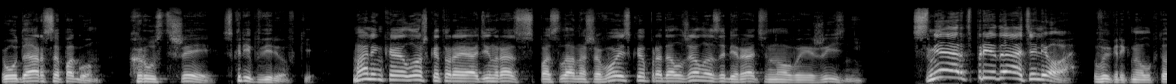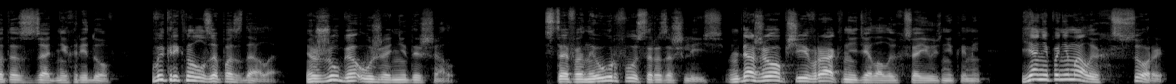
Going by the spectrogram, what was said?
Удар сапогом, хруст шеи, скрип веревки. Маленькая ложь, которая один раз спасла наше войско, продолжала забирать новые жизни. «Смерть предателю!» — выкрикнул кто-то с задних рядов. Выкрикнул запоздало. Жуга уже не дышал. Стефан и Урфус разошлись. Даже общий враг не делал их союзниками. Я не понимал их ссоры.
